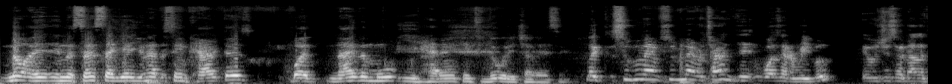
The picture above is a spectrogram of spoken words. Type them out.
No, in in the sense that yeah, you had the same characters, but neither movie had anything to do with each other. it like Superman, Superman Returns it wasn't a reboot. It was just another.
